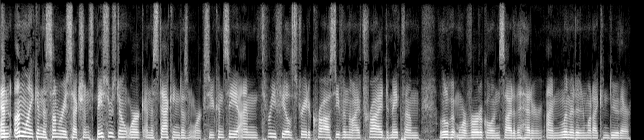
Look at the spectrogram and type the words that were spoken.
and unlike in the summary section, spacers don't work and the stacking doesn't work. So you can see I'm three fields straight across, even though I've tried to make them a little bit more vertical inside of the header. I'm limited in what I can do there.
